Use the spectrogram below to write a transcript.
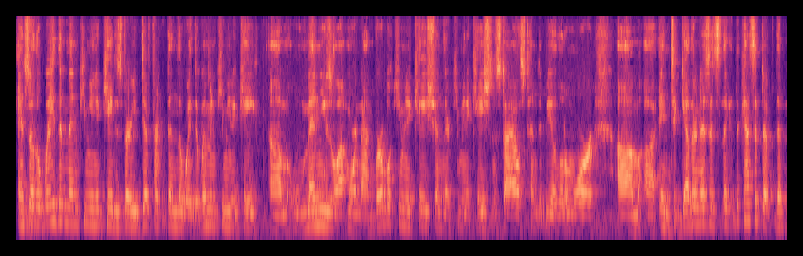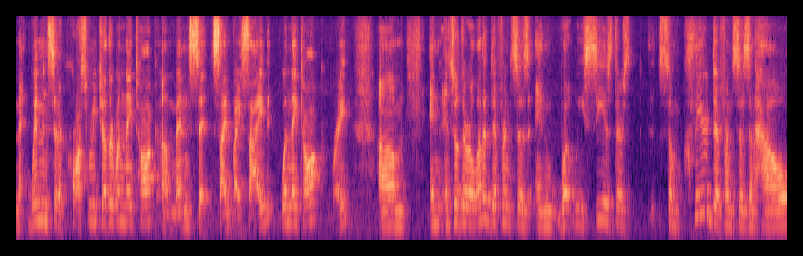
And so the way that men communicate is very different than the way that women communicate. Um, men use a lot more nonverbal communication. Their communication styles tend to be a little more um, uh, in togetherness. It's the, the concept of that women sit across from each other when they talk, uh, men sit side by side when they talk, right? Um, and, and so there are a lot of differences. And what we see is there's some clear differences in how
